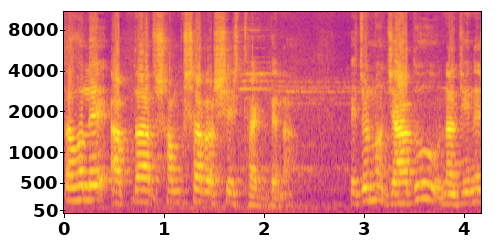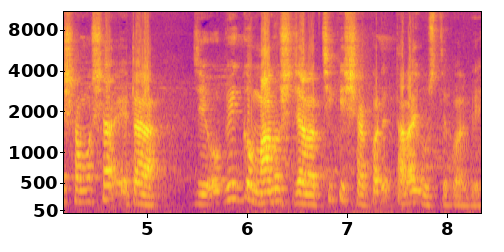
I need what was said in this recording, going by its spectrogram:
তাহলে আপনার সমস্যার শেষ থাকবে না। এজন্য জাদু না জিনের সমস্যা, এটা যে অভিজ্ঞ মানুষ যারা চিকিৎসা করে, তারাই বুঝতে পারবে।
